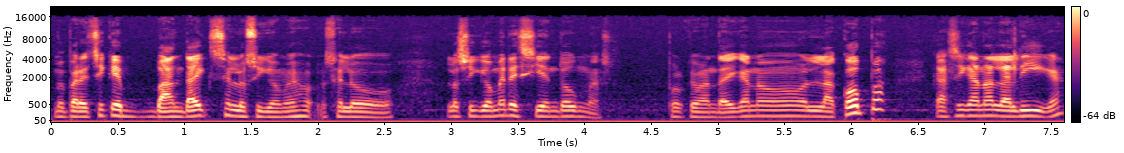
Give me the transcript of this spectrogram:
Me parece que Van Dyke se lo siguió mejor, se lo, lo siguió mereciendo aún más. Porque Dyke ganó la Copa, casi gana la Liga,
